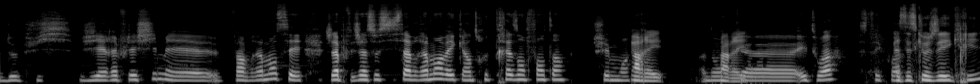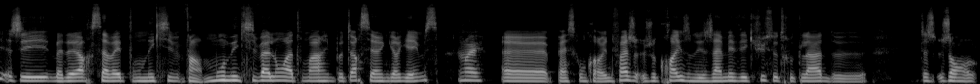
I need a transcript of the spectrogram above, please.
depuis. J'y ai réfléchi mais enfin vraiment c'est j'associe ça vraiment avec un truc très enfantin chez moi. Pareil donc pareil. et toi c'était quoi? bah, c'est ce que j'ai écrit. J'ai bah, d'ailleurs ça va être ton enfin mon équivalent à ton Harry Potter c'est Hunger Games. Ouais. Parce qu'encore une fois je, crois que je n'ai jamais vécu ce truc là de, genre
